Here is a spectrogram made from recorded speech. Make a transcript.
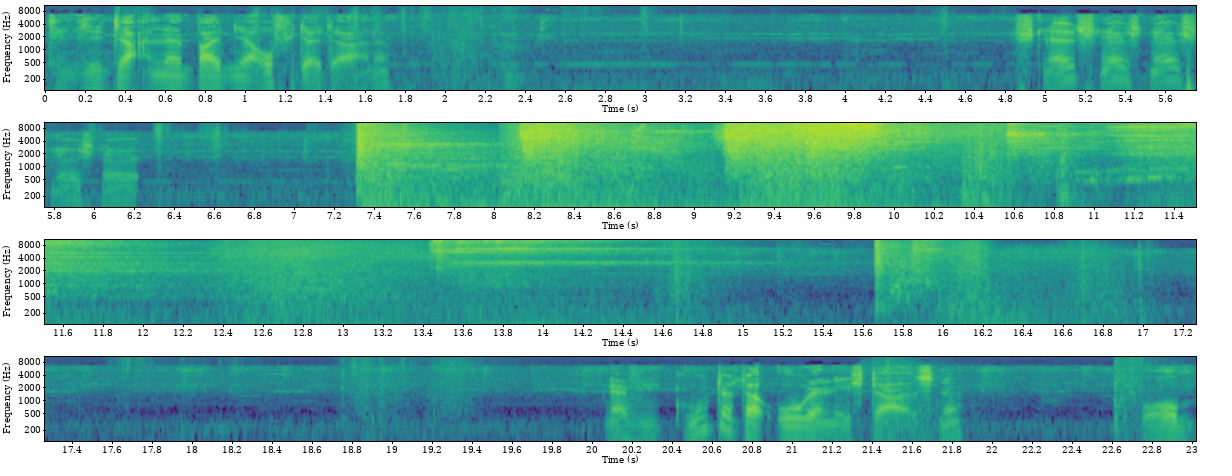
Dann sind die anderen beiden ja auch wieder da, ne? Schnell, schnell, schnell, schnell, schnell. Wie gut, dass der Oger nicht da ist, ne? Boom.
